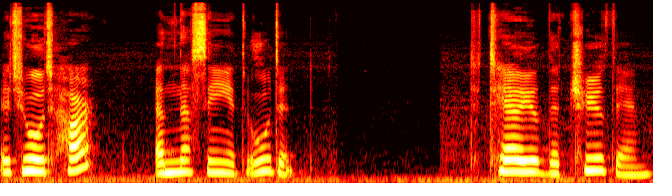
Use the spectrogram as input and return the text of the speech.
It would hurt. I'm not saying it wouldn't. Tell you the truth, Em,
